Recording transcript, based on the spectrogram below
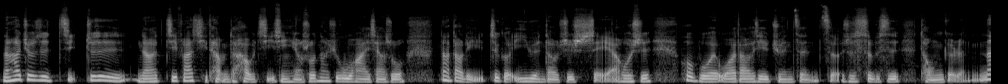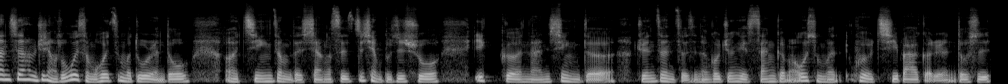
然后就是激就是然后激发起他们的好奇心，想说那去挖一下说，那到底这个医院到底是谁啊，或是会不会挖到一些捐赠者，就是不是同一个人？那是他们就想说，为什么会这么多人都呃基因这么的相似？之前不是说一个男性的捐赠者只能够捐给三个嘛？为什么会有七八个人都是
